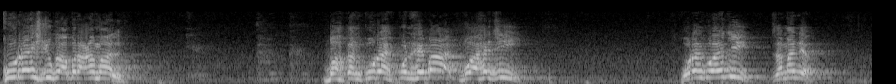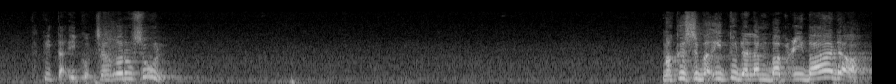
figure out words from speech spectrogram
Quraisy juga beramal. Bahkan Quraisy pun hebat buat haji. Orang buat haji zaman dia. Tapi tak ikut cara Rasul. Maka sebab itu dalam bab ibadah,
